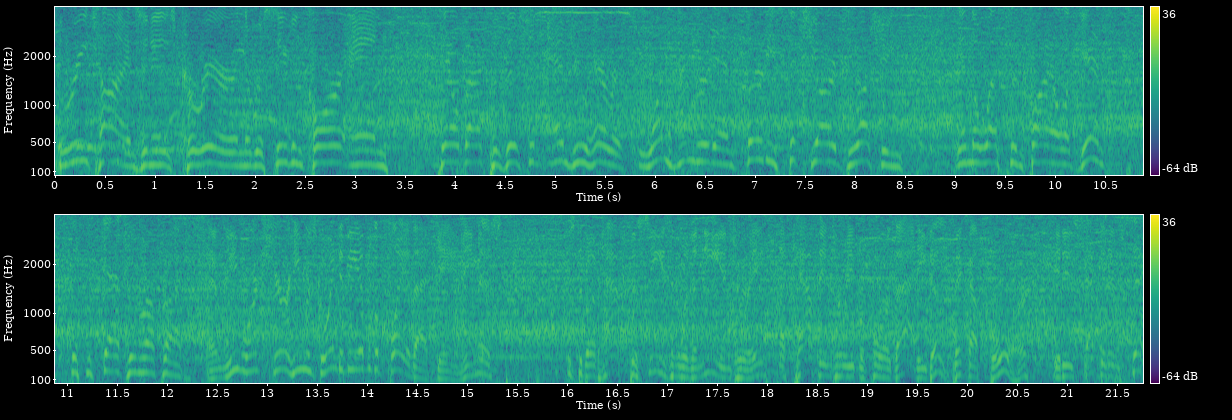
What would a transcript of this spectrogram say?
three times in his career in the receiving corps and tailback position. Andrew Harris, 136 yards rushing in the Western Final against the Saskatchewan Roughriders. And we weren't sure he was going to be able to play that game. He missed Just about half the season with a knee injury, a calf injury before that. He does pick up four. It is second and six.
